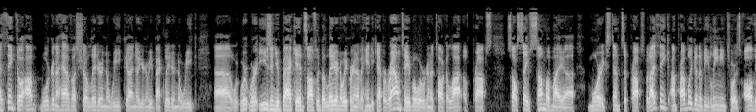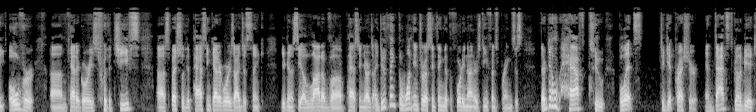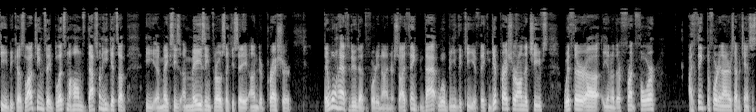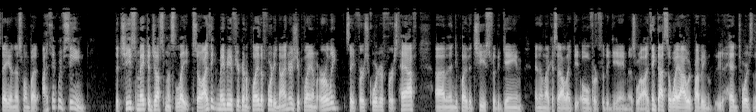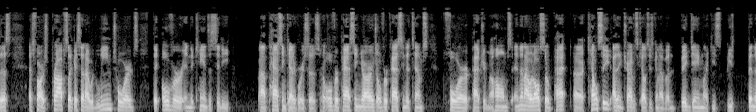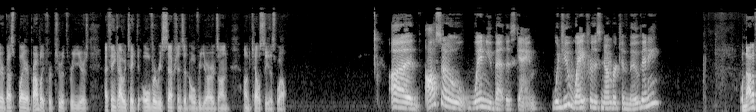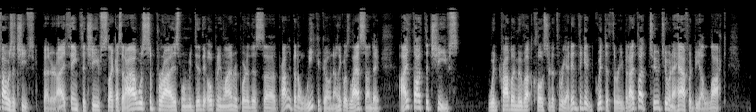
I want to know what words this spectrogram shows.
I think though I'll, we're going to have a show later in the week. I know you're going to be back later in the week. Uh, we're, we're easing you back in softly, but later in the week we're going to have a handicapper roundtable where we're going to talk a lot of props. So I'll save some of my uh, more extensive props, but I think I'm probably going to be leaning towards all the over um, categories for the Chiefs, uh, especially the passing categories. I just think you're going to see a lot of uh, passing yards. I do think the one interesting thing that the 49ers defense brings is they don't have to blitz to get pressure. And that's going to be a key because a lot of teams, they blitz Mahomes. That's when he gets up. He uh, makes these amazing throws, like you say, under pressure. They won't have to do that, the 49ers. So I think that will be the key. If they can get pressure on the Chiefs with their, uh, you know, their front four, I think the 49ers have a chance to stay in this one. But I think we've seen – the Chiefs make adjustments late. So I think maybe if you're going to play the 49ers, you play them early, say first quarter, first half, um, and then you play the Chiefs for the game. And then, like I said, I like the over for the game as well. I think that's the way I would probably head towards this. As far as props, like I said, I would lean towards the over in the Kansas City uh, passing category. So, so over passing yards, over passing attempts for Patrick Mahomes. And then I would also pat uh, Kelce. I think Travis Kelce is going to have a big game like he's he's been their best player probably for two or three years. I think I would take the over receptions and over yards on on Kelce as well. Uh, also, when you bet this game, would you wait for this number to move any? Well, not if I was a Chiefs better. I think the Chiefs, like I said, I was surprised when we did the opening line report of this, uh, probably been a week ago now. I think it was last Sunday. I thought the Chiefs would probably move up closer to three. I didn't think it'd get to three, but I thought two, two and a half would be a lock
